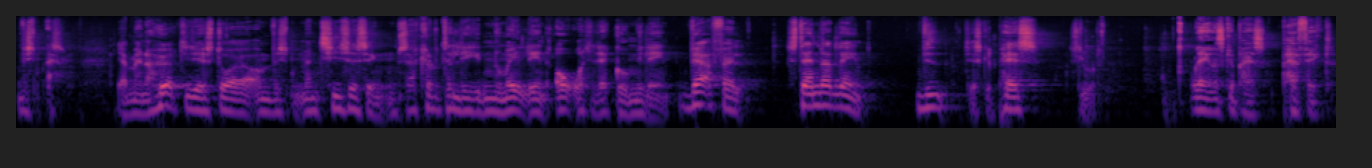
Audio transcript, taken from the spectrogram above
hvis, altså, ja, man har hørt de der historier om, hvis man tisser sengen, så kan du da lægge den normale lagen over det der gummilagen. I hvert fald standardlagen, hvid, det skal passe, slut. Lanet skal passe perfekt.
